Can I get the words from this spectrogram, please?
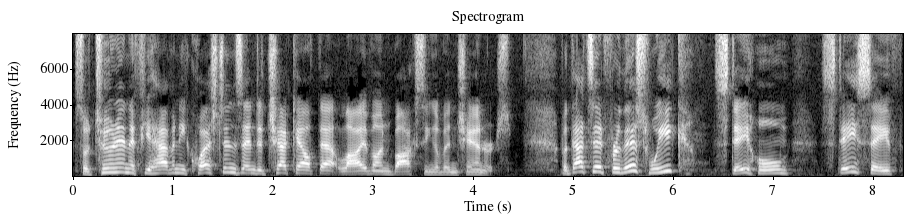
So tune in if you have any questions and to check out that live unboxing of Enchanters. But that's it for this week. Stay home, stay safe,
